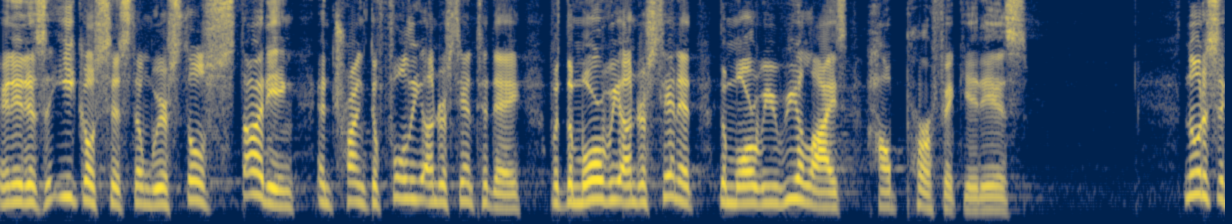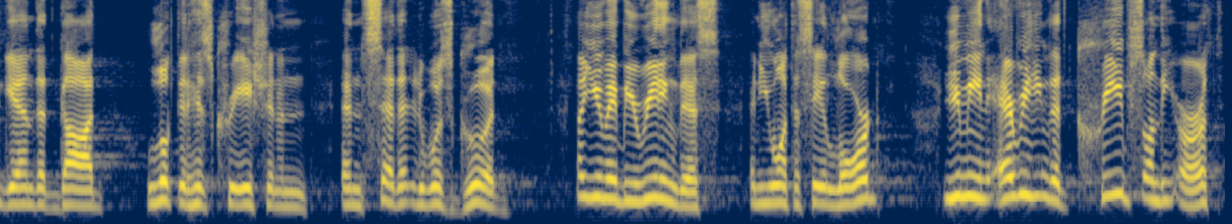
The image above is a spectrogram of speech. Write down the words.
And it is an ecosystem we're still studying and trying to fully understand today. But the more we understand it, the more we realize how perfect it is. Notice again that God looked at His creation and, and said that it was good. Now, you may be reading this and you want to say, Lord, you mean everything that creeps on the earth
